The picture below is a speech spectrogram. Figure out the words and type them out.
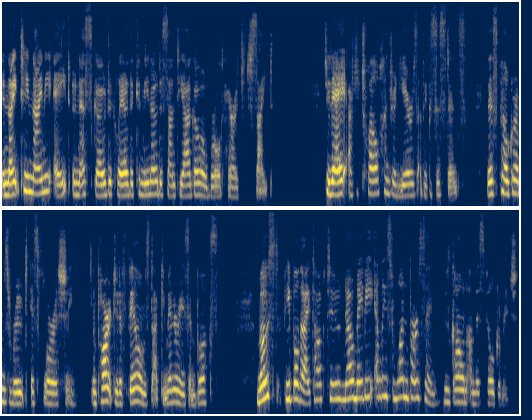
In 1998, UNESCO declared the Camino de Santiago a World Heritage Site. Today, after 1,200 years of existence, this pilgrim's route is flourishing, in part due to films, documentaries, and books. Most people that I talk to know maybe at least one person who's gone on this pilgrimage.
